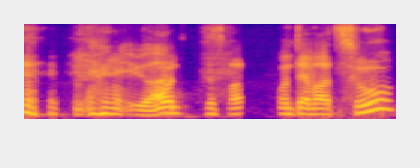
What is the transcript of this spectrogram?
ja. Und, war, und der war zu,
